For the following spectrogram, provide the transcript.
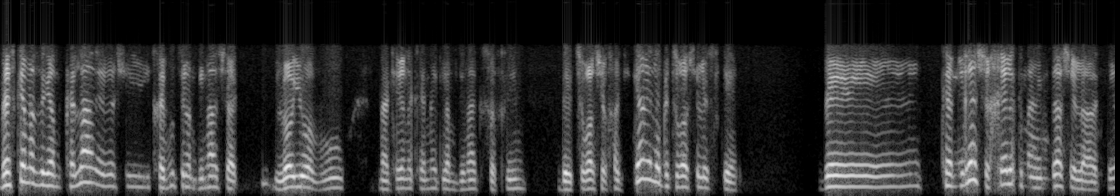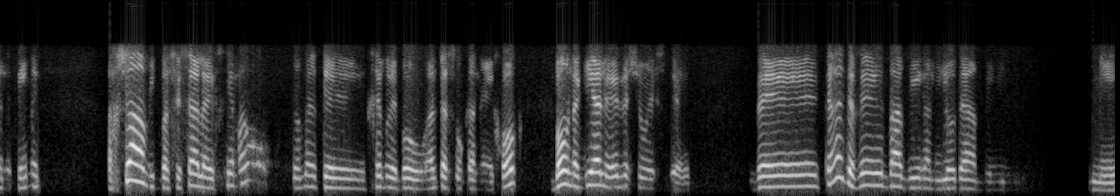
וההסכם הזה גם כלל איזושהי התחייבות של המדינה שלא יועברו מהקרן הקיימת למדינה כספים בצורה של חקיקה, אלא בצורה של הסכם. וכנראה שחלק מהעמדה של הקרן הקיימת עכשיו התבססה על ההסכם ההוא, זאת אומרת, אה, חבר'ה, בואו, אל תעשו כאן אה, חוק, בואו נגיע לאיזשהו הסדר. וכרגע זה באוויר, אני לא יודע אם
